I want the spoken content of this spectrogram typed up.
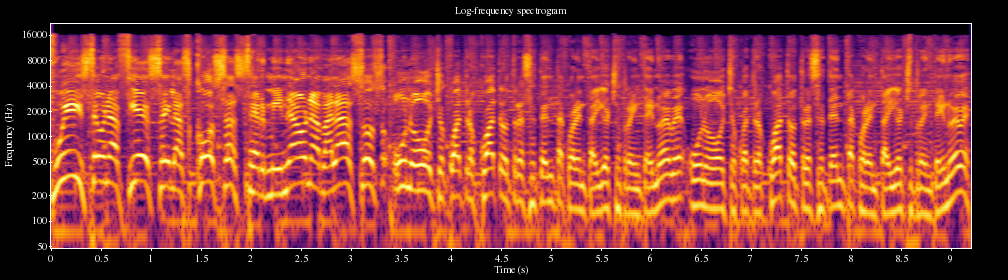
Fuiste a una fiesta y las cosas terminaron a balazos. 1-844-370-4839. 1-844-370-4839.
